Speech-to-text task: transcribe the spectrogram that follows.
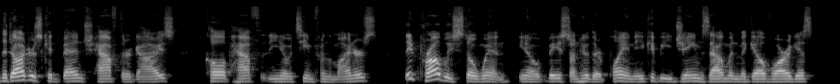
the dodgers could bench half their guys call up half, you know, a team from the minors, they'd probably still win, you know, based on who they're playing. It could be James Outman, Miguel Vargas,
